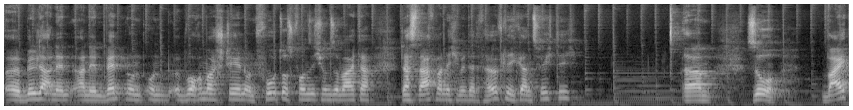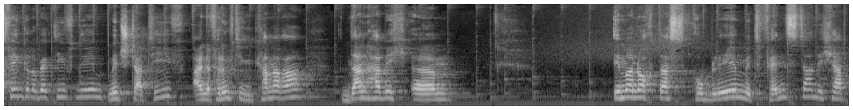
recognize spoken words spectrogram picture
äh, Bilder an den, an den Wänden und, und wo auch immer stehen und Fotos von sich und so weiter. Das darf man nicht mit der veröffentlichen, ganz wichtig. Ähm, so, Weitwinkelobjektiv nehmen mit Stativ, eine vernünftige Kamera. Dann habe ich ähm, Immer noch das Problem mit Fenstern. Ich habe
